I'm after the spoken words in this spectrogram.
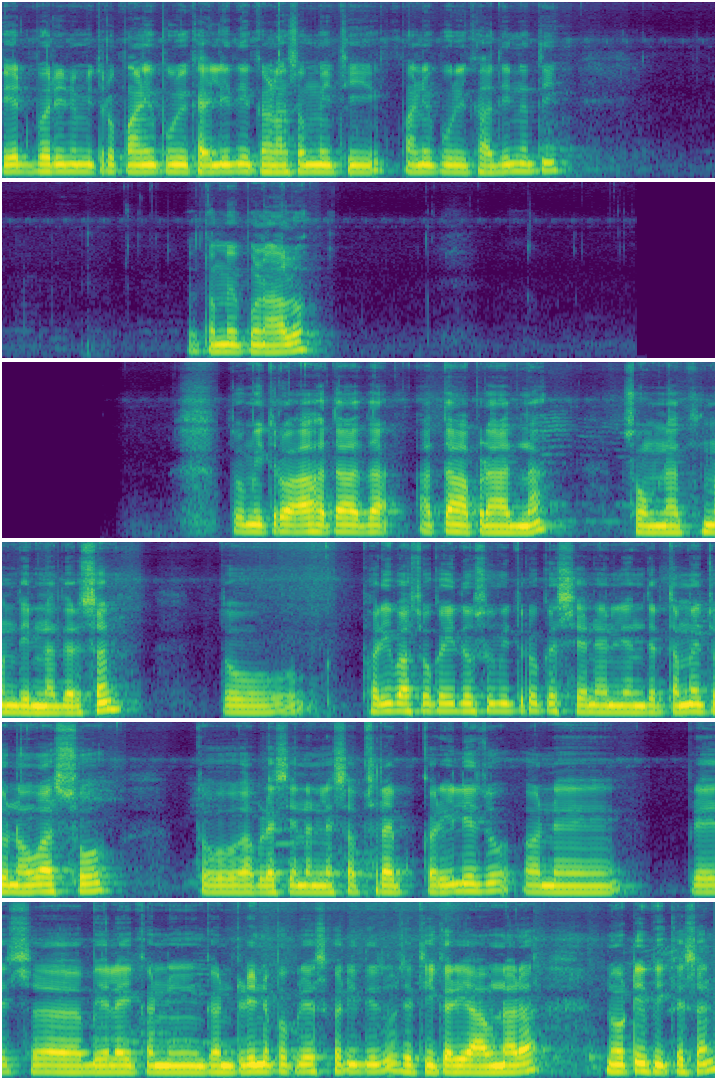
પેટ ભરીને મિત્રો પાણીપુરી ખાઈ લીધી. ઘણા સમયથી પાણીપુરી ખાધી નથી. તો તમે પણ હાલો. તો મિત્રો આ હતા હતા આપણા આજના સોમનાથ મંદિરના દર્શન. તો ફરી પાછું કહી દઉં છું મિત્રો કે ચેનલની અંદર તમે જો નવા છો તો આપણે ચેનલને સબસ્ક્રાઈબ કરી લેજો અને પ્રેસ બેલ આઇકનની ઘંટડીને પણ પ્રેસ કરી દેજો જેથી કરી આવનારા નોટિફિકેશન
